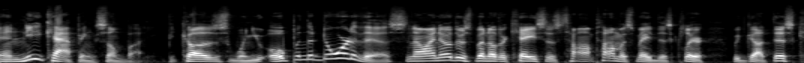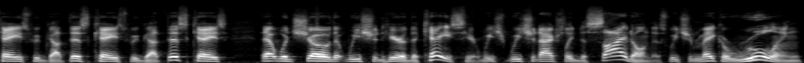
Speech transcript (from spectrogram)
and kneecapping somebody. Because when you open the door to this, now I know there's been other cases, Tom, Thomas made this clear. We've got this case, we've got this case, we've got this case. That would show that we should hear the case here. We, sh- we should actually decide on this. We should make a ruling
